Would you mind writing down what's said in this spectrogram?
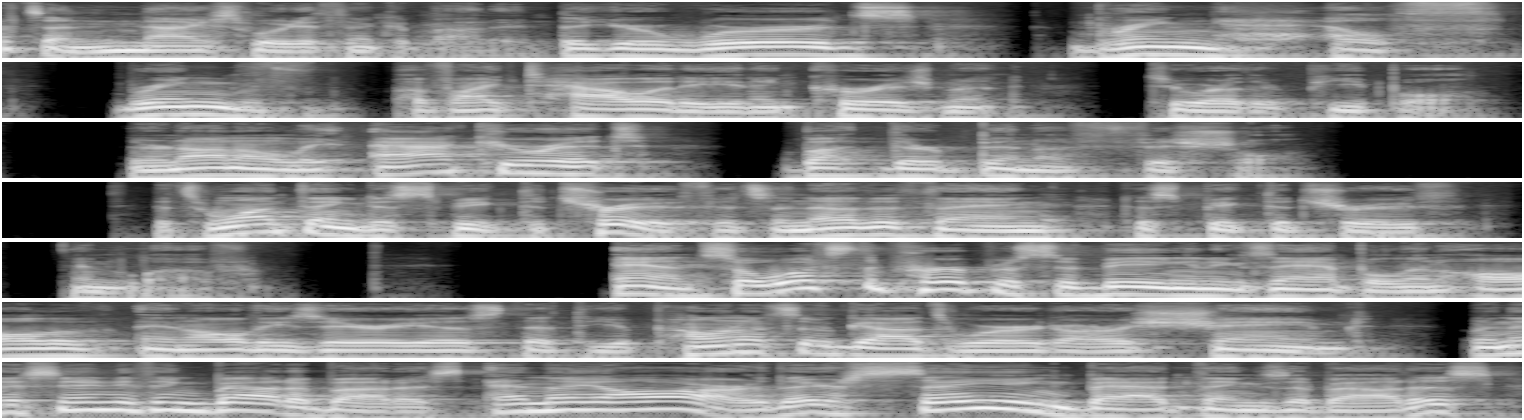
that's a nice way to think about it. That your words bring health, bring a vitality and encouragement to other people. They're not only accurate, but they're beneficial. It's one thing to speak the truth, it's another thing to speak the truth in love. And so, what's the purpose of being an example in all, of, in all these areas that the opponents of God's word are ashamed when they say anything bad about us? And they are. They're saying bad things about us.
